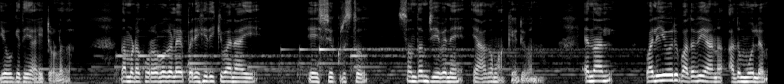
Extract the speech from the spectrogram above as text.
യോഗ്യതയായിട്ടുള്ളത്. നമ്മുടെ കുറവുകളെ പരിഹരിക്കുവാനായി യേശു ക്രിസ്തു സ്വന്തം ജീവനെ യാഗമാക്കേണ്ടി വന്നു. എന്നാൽ വലിയൊരു പദവിയാണ് അതുമൂലം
